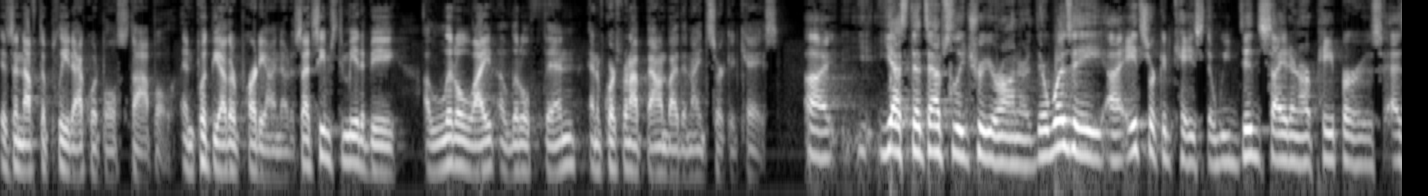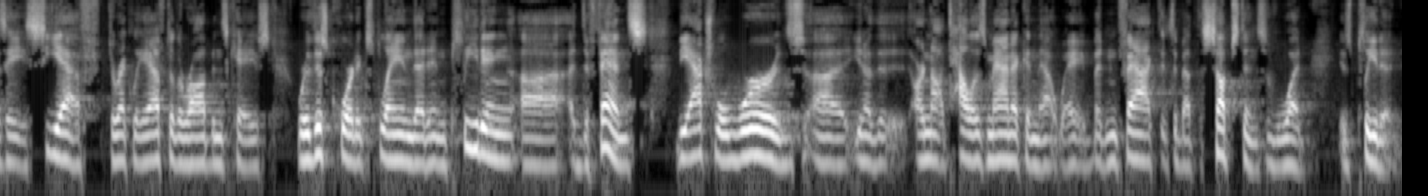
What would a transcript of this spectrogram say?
is enough to plead equitable estoppel and put the other party on notice. That seems to me to be a little light, a little thin, and of course we're not bound by the Ninth Circuit case. Uh, yes, that's absolutely true, Your Honor. There was a uh, Eighth Circuit case that we did cite in our papers as a CF directly after the Robins case, where this court explained that in pleading uh, a defense, the actual words, you know, are not talismanic in that way, but in fact, it's about the substance of what is pleaded.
